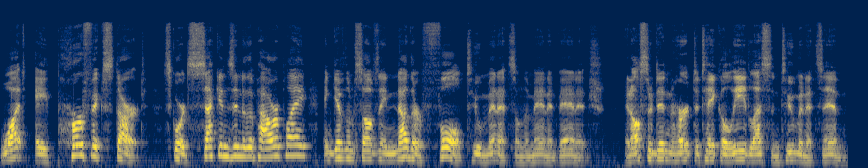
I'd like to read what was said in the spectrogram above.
What a perfect start. Scored seconds into the power play and give themselves another full two minutes on the man advantage. It also didn't hurt to take a lead less than two minutes in.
